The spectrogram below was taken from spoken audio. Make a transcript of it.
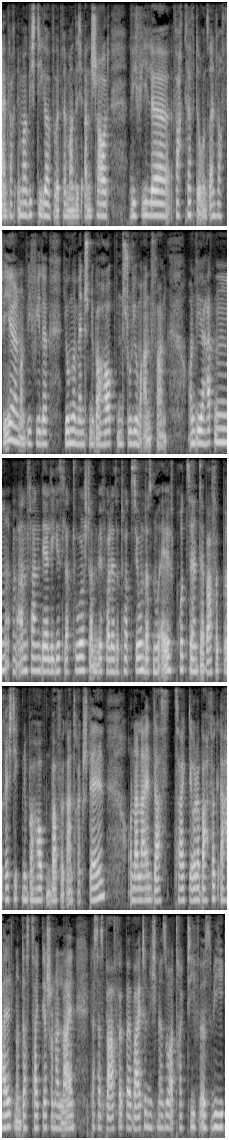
einfach immer wichtiger wird, wenn man sich anschaut, wie viele Fachkräfte uns einfach fehlen und wie viele junge Menschen überhaupt ein Studium anfangen. Und wir hatten am Anfang der Legislatur standen wir vor der Situation, dass nur 11 Prozent der BAföG-Berechtigten überhaupt einen BAföG-Antrag stellen. Und allein das zeigt ja, oder BAföG erhalten, und das zeigt ja schon allein, dass das BAföG bei weitem nicht mehr so attraktiv ist wie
